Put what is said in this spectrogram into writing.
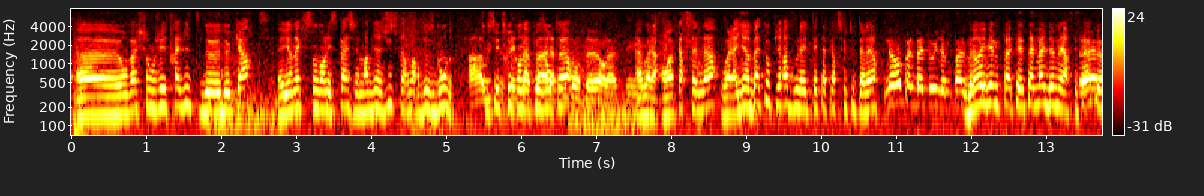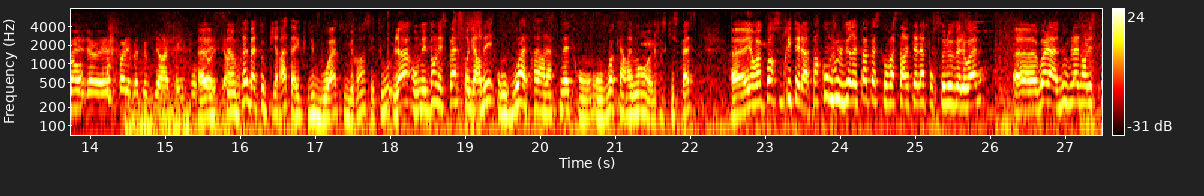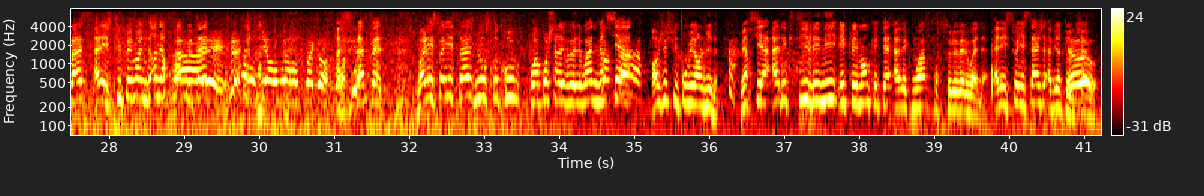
Euh, on va changer très vite de, de carte. Il y en a qui sont dans l'espace. J'aimerais bien juste faire voir deux secondes Ah tous oui, ces ce trucs en apesanteur. là, Ah voilà, on va faire celle-là. Voilà, il y a un bateau pirate. Vous l'avez peut-être aperçu tout à l'heure. Non, pas le bateau, j'aime pas le bateau. Non, il aime pas. T'as le mal de mer, c'est ça, Ouais, Clément ouais, j'aime pas les bateaux pirates, Euh, c'est un vrai bateau pirate avec du bois qui grince et tout. Là, on est dans l'espace. Regardez, on voit à travers la fenêtre, on, on voit carrément euh, tout ce qui se passe. Et on va pouvoir se friter là. Par contre, vous le verrez pas parce qu'on va s'arrêter là pour ce level 1. Euh, voilà, nous voilà dans l'espace. Allez, supplément une dernière fois peut-être. Allez, on se dit au revoir en. Ah, c'est la fête. Bon allez, soyez sages, nous on se retrouve pour un prochain level 1. Merci à... Oh, je suis tombé dans le vide. Merci à Alexis, Lenny et Clément qui étaient avec moi pour ce level 1. Allez, soyez sages, à bientôt. Ciao. Ciao.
